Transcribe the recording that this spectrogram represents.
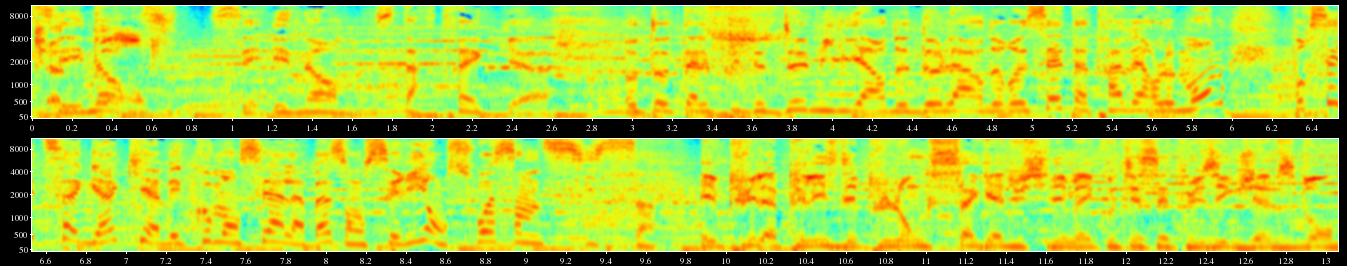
C'est énorme. C'est énorme, Star Trek. Au total, plus de 2 milliards de dollars de recettes à travers le monde pour cette saga qui avait commencé à la base en série en 66. Et puis la playlist des plus longues sagas du cinéma. Écoutez cette musique, James Bond.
